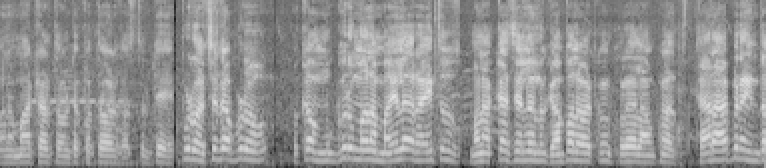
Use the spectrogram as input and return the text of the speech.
మనం మాట్లాడుతూ ఉంటే కొత్త వాడికి వస్తుంటే ఇప్పుడు వచ్చేటప్పుడు ఒక ముగ్గురు మన మహిళా రైతు మన అక్క చెల్లెలు గంపలు పట్టుకొని కూరగాయలు అమ్ముకున్నారు. కారు ఆపిన ఇంత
